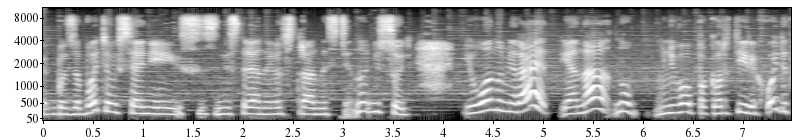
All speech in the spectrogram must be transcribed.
как бы заботился о ней, несмотря на ее странности. Ну, не суть. И он умирает, и она, ну, у него по квартире ходит,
